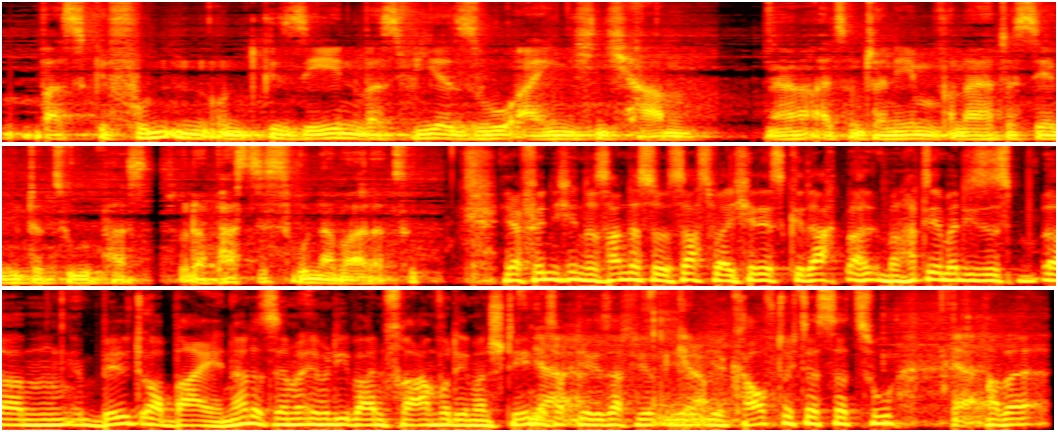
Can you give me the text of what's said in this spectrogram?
was gefunden und gesehen, was wir so eigentlich nicht haben ja, als Unternehmen. Von daher hat das sehr gut dazu gepasst oder passt es wunderbar dazu. Ja, finde ich interessant, dass du das sagst, weil ich hätte jetzt gedacht, man hat ja immer dieses ähm, Bild or buy, ne? das sind immer die beiden Fragen, vor denen man steht. Ja, jetzt habt ihr gesagt, ihr, genau. ihr, kauft euch das dazu. Ja. Aber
